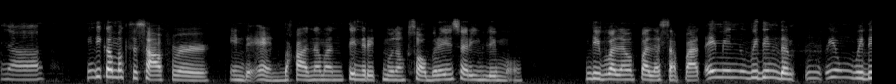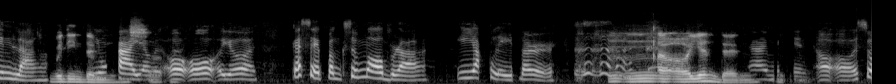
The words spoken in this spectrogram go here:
na, hindi ka magsasuffer in the end. Baka naman tinrit mo ng sobra yung sarili mo. Hindi pala pala sapat. I mean, within the, yung within lang. Within the yung means. kaya mo. Oo, oo, yun. Kasi pag sumobra, iyak later. mm oo, yan din. I mean, oo. So,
